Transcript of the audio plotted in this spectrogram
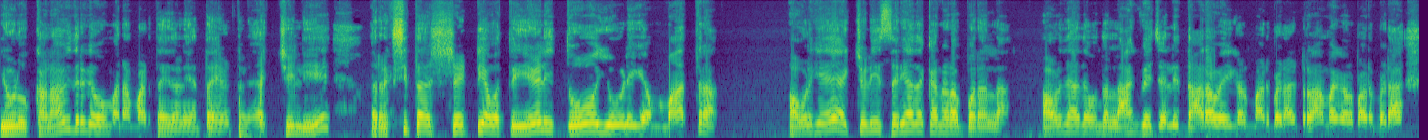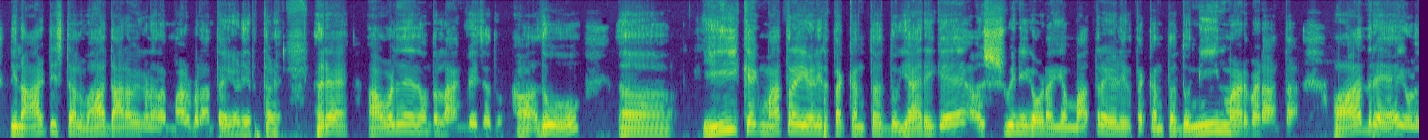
ಇವಳು ಕಲಾವಿದರಿಗೆ ಅವಮಾನ ಮಾಡ್ತಾ ಇದ್ದಾಳೆ ಅಂತ ಹೇಳ್ತಾಳೆ. ಆ್ಯಕ್ಚುಲಿ ರಕ್ಷಿತಾ ಶೆಟ್ಟಿ ಅವತ್ತು ಹೇಳಿದ್ದು ಇವಳಿಗೆ ಮಾತ್ರ. ಅವಳಿಗೆ ಆ್ಯಕ್ಚುಲಿ ಸರಿಯಾದ ಕನ್ನಡ ಬರಲ್ಲ. ಅವಳದೇ ಆದ ಒಂದು ಲ್ಯಾಂಗ್ವೇಜ್ ಅಲ್ಲಿ ಧಾರಾವಾಹಿಗಳು ಮಾಡಬೇಡ ಡ್ರಾಮಾಗಳು ಮಾಡಬೇಡ, ನೀನು ಆರ್ಟಿಸ್ಟ್ ಅಲ್ವಾ, ಧಾರಾವಾಹಿಗಳೆಲ್ಲ ಮಾಡಬೇಡ ಅಂತ ಹೇಳಿರ್ತಾಳೆ. ಅಂದ್ರೆ ಅವಳದೇ ಆದ ಒಂದು ಲ್ಯಾಂಗ್ವೇಜ್ ಅದು. ಅದು ಈಕೆಗೆ ಮಾತ್ರ ಹೇಳಿರ್ತಕ್ಕಂಥದ್ದು, ಯಾರಿಗೆ? ಅಶ್ವಿನಿ ಗೌಡಗೆ ಮಾತ್ರ ಹೇಳಿರ್ತಕ್ಕಂಥದ್ದು, ನೀನ್ ಮಾಡಬೇಡ ಅಂತ. ಆದ್ರೆ ಇವಳು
